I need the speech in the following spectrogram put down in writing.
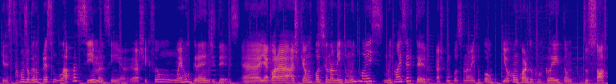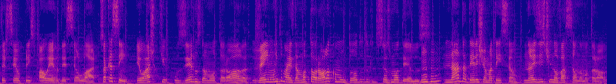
que eles estavam jogando preço lá para cima, assim. Eu, eu, achei que foi um, um erro grande deles. É, e agora acho que é um posicionamento muito mais, muito mais certeiro. Eu acho que é um posicionamento bom. E eu concordo com o Clayton do software ser o principal erro desse celular. Só que assim, eu acho que os erros da Motorola vêm muito mais da Motorola como um todo do que dos seus modelos. Uhum. Nada dele chama atenção. Não existe inovação na Motorola.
